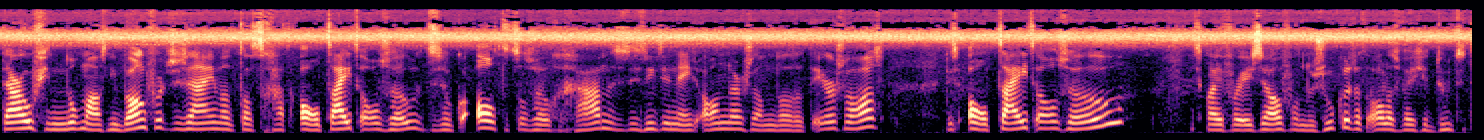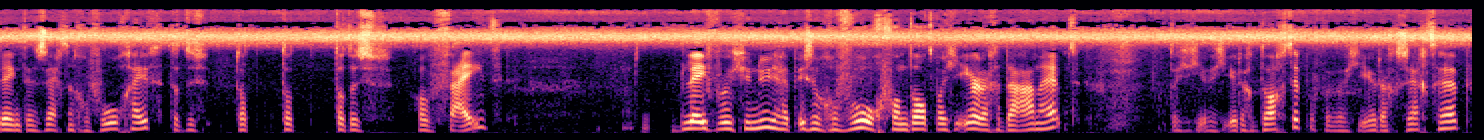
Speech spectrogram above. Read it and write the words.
daar hoef je nogmaals niet bang voor te zijn, want dat gaat altijd al zo. Het is ook altijd al zo gegaan. Dus het is niet ineens anders dan dat het eerst was. Het is altijd al zo. Dat kan je voor jezelf onderzoeken, dat alles wat je doet, denkt en zegt een gevolg heeft. Dat is, dat, dat, dat is gewoon feit. Het leven wat je nu hebt is een gevolg van dat wat je eerder gedaan hebt. Dat je, wat je eerder gedacht hebt of wat je eerder gezegd hebt.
